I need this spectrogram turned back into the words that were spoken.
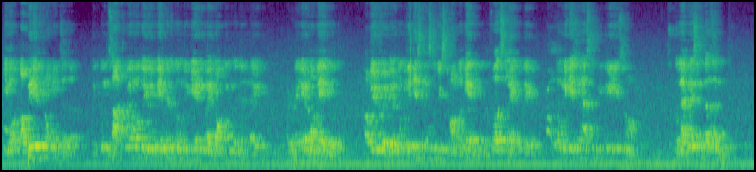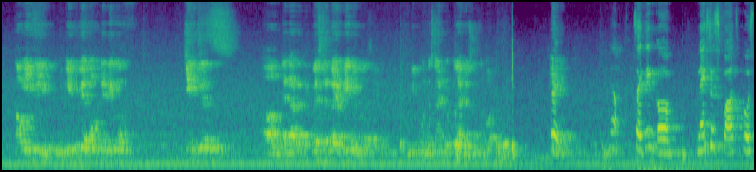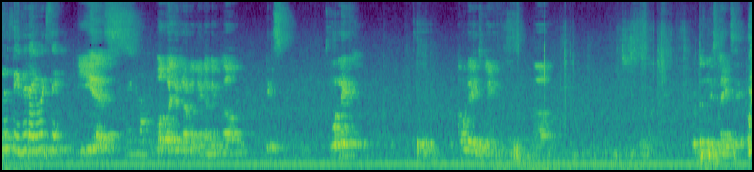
You know, away from each other. If you are with you will be able to communicate by talking with them, right? But when you're away, how do you do it? Your communication has to be strong. Again, the first line, right? right. Communication has to be really strong. So collaboration think um, next is Parth's personal favorite, I would say. Yes. Exactly. Work while you travel, right? I mean, uh, it's, it's more like, how would I explain? Uh, what does my slide say?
